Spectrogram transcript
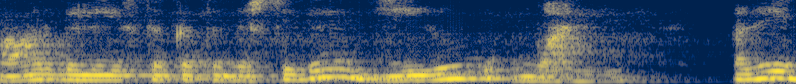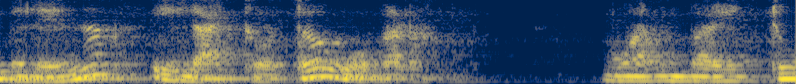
ಆರ್ ಬೆಲೆ ಇರ್ತಕ್ಕಂಥದ್ದು ಎಷ್ಟಿದೆ? ಜೀರೋ ಒನ್ ಅದೇ ಬೆಲೆಯನ್ನು ಇಲ್ಲಿ ಹಾಕ್ಕೊಳ್ತಾ ಹೋಗೋಣ. ಒನ್ ಬೈ ಟು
